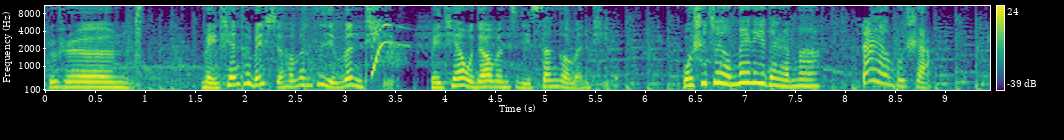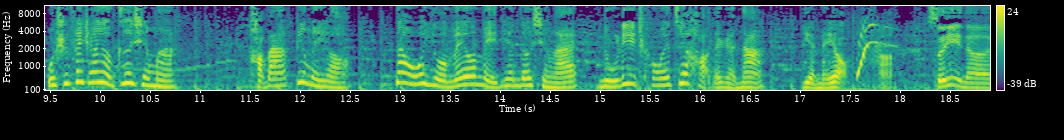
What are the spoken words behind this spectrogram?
就是。每天特别喜欢问自己问题，每天我都要问自己三个问题：我是最有魅力的人吗？当然不是。我是非常有个性吗？好吧，并没有。那我有没有每天都醒来努力成为最好的人呢？也没有啊。所以呢，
